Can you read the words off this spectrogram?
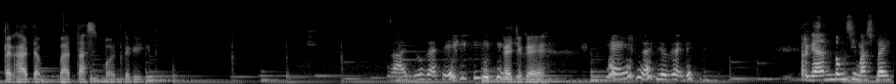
terhadap batas boundary gitu? Nggak juga sih. Enggak juga ya? Kayaknya nggak juga deh. Tergantung sih Mas Bay.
